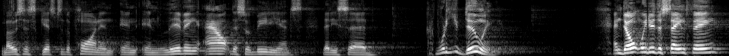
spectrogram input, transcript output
Moses gets to the point in, in, in living out this obedience that he said, God, what are you doing? And don't we do the same thing?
